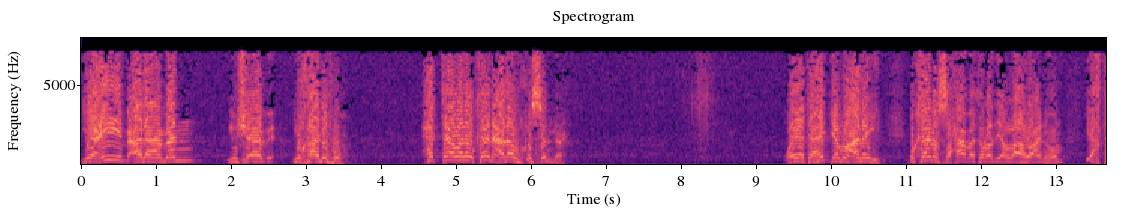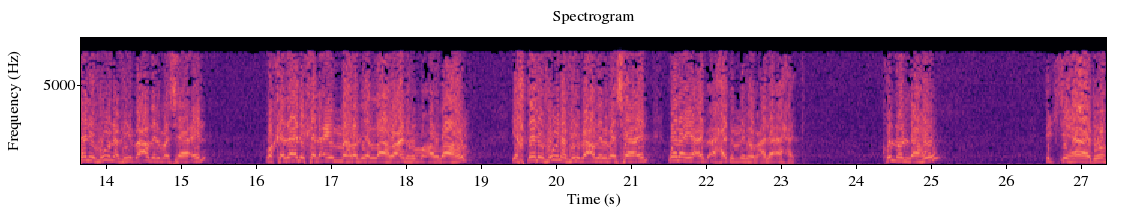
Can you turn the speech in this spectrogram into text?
يعيب على من يشابه يخالفه حتى ولو كان على وفق السنة. ويتهجم عليه. وكان الصحابة رضي الله عنهم يختلفون في بعض المسائل وكذلك الأئمة رضي الله عنهم وأرضاهم يختلفون في بعض المسائل ولا يعب أحد منهم على أحد. كل له اجتهاده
